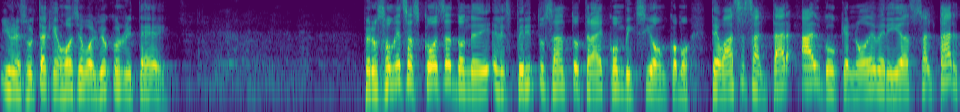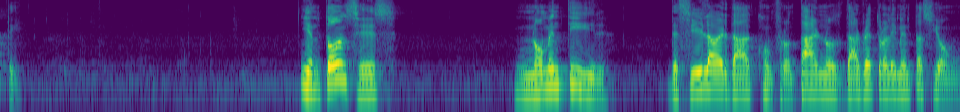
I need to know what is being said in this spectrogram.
Y resulta que José volvió con Riteve. Pero son esas cosas donde el Espíritu Santo trae convicción, como te vas a saltar algo que no deberías saltarte. Y entonces no mentir, decir la verdad, confrontarnos, dar retroalimentación,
